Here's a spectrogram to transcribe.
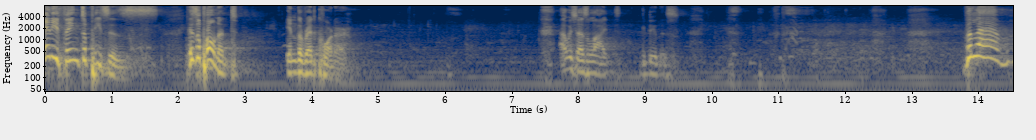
anything to pieces. His opponent in the red corner. I wish I was light. I could do this. the lamb.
